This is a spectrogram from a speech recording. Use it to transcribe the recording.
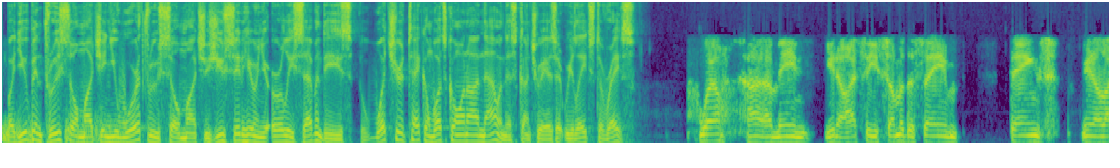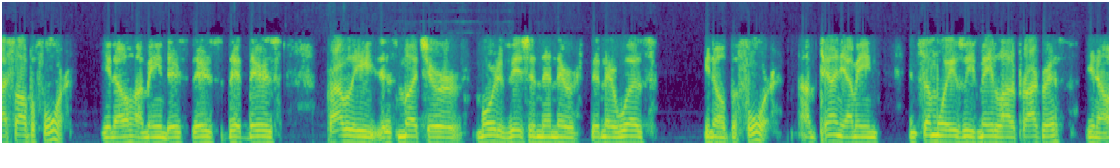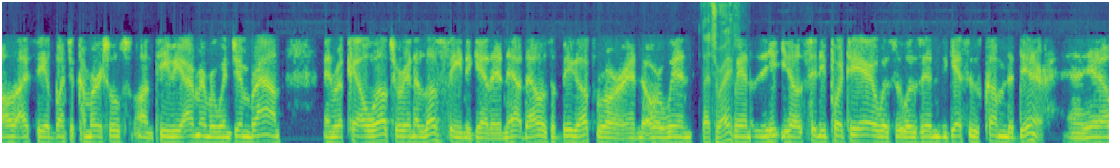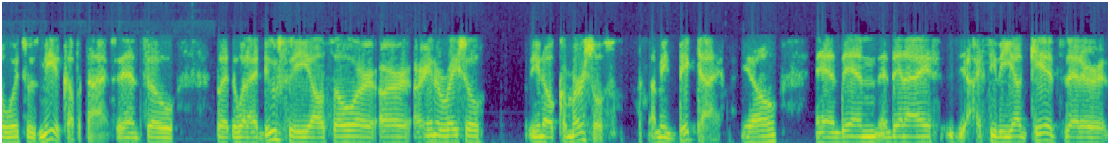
But you've been through so much and you were through so much as you sit here in your early 70s. What's your take on what's going on now in this country as it relates to race? Well, I mean, you know, I see some of the same things, you know, I saw before. You know, I mean, there's, there's, there's, probably as much or more division than there than there was, you know, before. I'm telling you, I mean, in some ways we've made a lot of progress. You know, I see a bunch of commercials on TV. I remember when Jim Brown and Raquel Welch were in a love scene together, and that that was a big uproar. And or when That's right. when you know Sidney Poitier was was in Guess Who's Coming to Dinner, uh, you know, which was me a couple of times, and so. But what I do see also are are, are interracial, you know, commercials. I mean, big time, you know, and then and then I I see the young kids that are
